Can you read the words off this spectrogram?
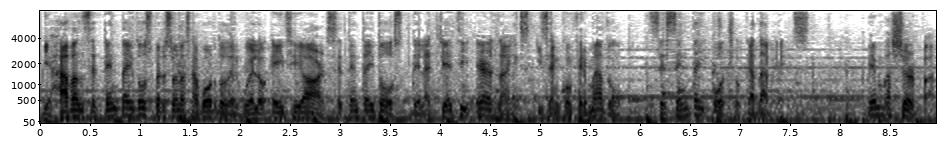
Viajaban 72 personas a bordo del vuelo ATR 72 de la Yeti Airlines y se han confirmado 68 cadáveres. Pemba Sherpa,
